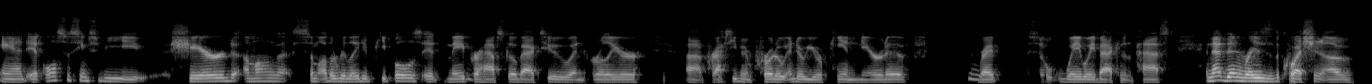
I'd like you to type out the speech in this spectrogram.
and it also seems to be shared among some other related peoples. It may hmm. perhaps go back to an earlier, uh, perhaps even Proto-Indo-European narrative, hmm. right? So way, way back into the past, and that then raises the question of,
